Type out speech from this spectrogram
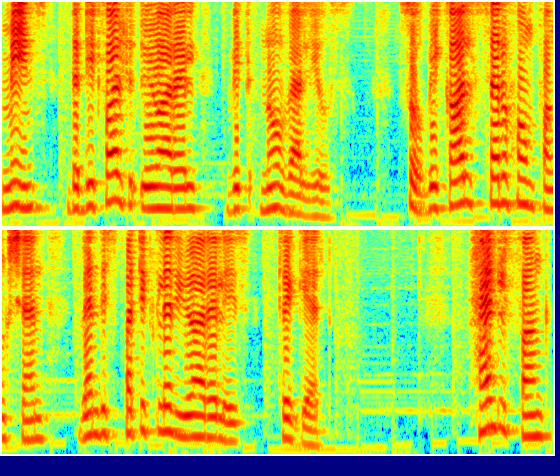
means the default URL with no values. So we call serve home function when this particular URL is triggered. Handle func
